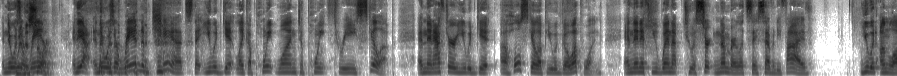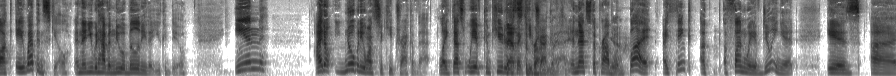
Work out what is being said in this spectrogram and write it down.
and there was With a, a ran- sword. And yeah, and there was a random chance that you would get like a 0.1 to 0.3 skill up. And then after you would get a whole skill up, you would go up one. And then if you went up to a certain number, let's say 75, you would unlock a weapon skill. And then you would have a new ability that you could do. In I don't. Nobody wants to keep track of that. Like that's we have computers That's that keep problem, track of that, and that's the problem. Yeah. But I think a, a fun way of doing it is uh,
